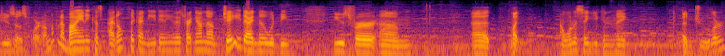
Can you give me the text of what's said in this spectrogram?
Use those for. I'm not going to buy any because I don't think I need any of this right now. Now, jade I know would be used for, um, uh, like, I want to say you can make a jeweler.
